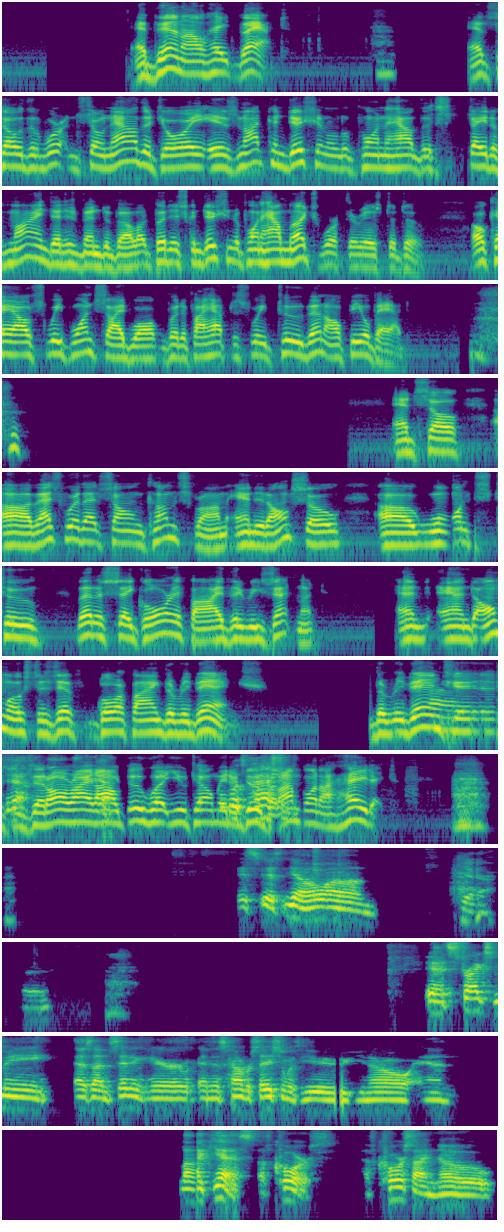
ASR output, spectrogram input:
And then I'll hate that. And so the work, so now the joy is not conditional upon how the state of mind that has been developed, but it's conditioned upon how much work there is to do. Okay, I'll sweep one sidewalk, but if I have to sweep two, then I'll feel bad. And so uh, that's where that song comes from. And it also uh, wants to, let us say, glorify the resentment and, and almost as if glorifying the revenge. The revenge Uh, is, yeah. is that, all right, Yeah. I'll do what you tell me Well, to do, but. I'm going to hate it. it's it's you know um yeah. It strikes me as I'm sitting here in this conversation with you, you know, and like yes, of course, of course I know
